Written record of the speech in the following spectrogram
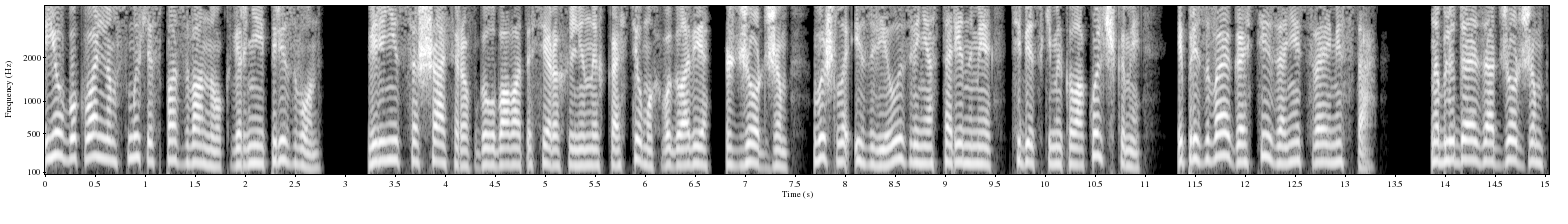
ее в буквальном смысле спас звонок, вернее, перезвон. Вереница шаферов в голубовато-серых льняных костюмах во главе с Джорджем вышла из виллы, звеня старинными тибетскими колокольчиками и призывая гостей занять свои места — Наблюдая за Джорджем,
